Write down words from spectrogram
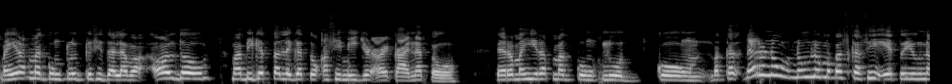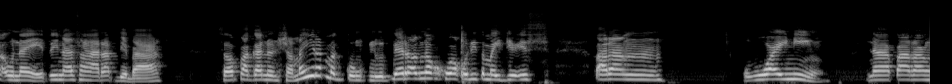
Mahirap mag-conclude kasi dalawa. Although, mabigat talaga to kasi major arcana to. Pero mahirap mag-conclude kung... Magka, pero nung, nung lumabas kasi, ito yung nauna eh. Ito yung nasa harap, di ba? So, pag ganun siya, mahirap mag-conclude. Pero ang nakukuha ko dito, my dear, is parang warning na parang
